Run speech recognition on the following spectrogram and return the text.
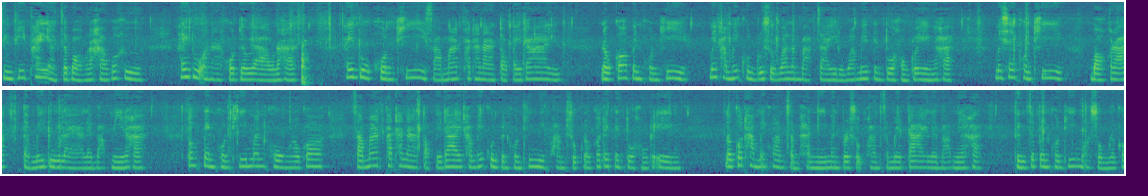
สิ่งที่ไพ่อยากจะบอกนะคะก็คือ ให้ดูอนาคตยาวๆนะคะ ให้ดูคนที่สามารถพัฒนาต่อไปได้ แล้วก็เป็นคนที่ไม่ทำให้คุณรู้สึกว่าลำบากใจหรือว่าไม่เป็นตัวของตัวเองนะคะ ไม่ใช่คนที่บอกรักแต่ไม่ดูแลอะไรแบบนี้นะคะ ต้องเป็นคนที่มั่นคงแล้วก็สามารถพัฒนาต่อไปได้ทำให้คุณเป็นคนที่มีความสุข แล้วก็ได้เป็นตัวของตัวเอง แล้วก็ทำให้ความสัมพันธ์นี้มันประสบความสำเร็จได้อะไรแบบนี้ค่ะ ถึงจะเป็นคนที่เหมาะสมแล้วก็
